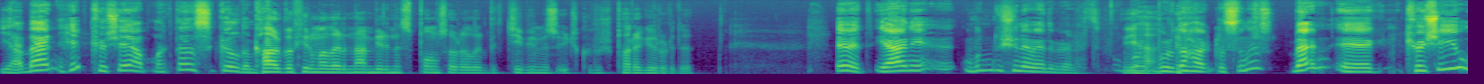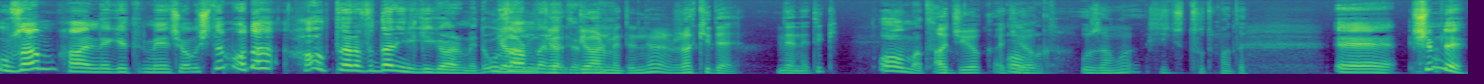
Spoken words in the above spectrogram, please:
Ya ben hep köşe yapmaktan sıkıldım. Kargo firmalarından birini sponsor alırdık. Cebimiz 3 kuruş para görürdü. Evet yani e, bunu düşünemedim evet. Ya. Burada haklısınız. Ben e, köşeyi uzam haline getirmeye çalıştım. O da halk tarafından ilgi görmedi. Uzam da Gör- nedir? görmedin değil mi? Raki'de denedik. Olmadı. Acı yok, acı Olmadı. yok. Uzamı hiç tutmadı. E, şimdi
